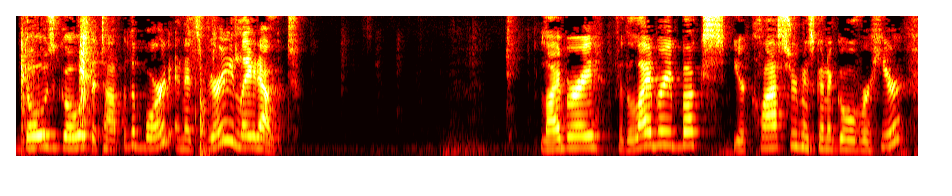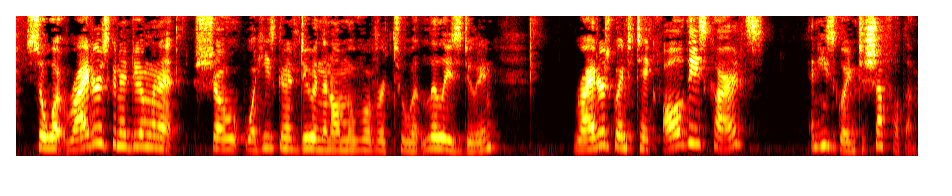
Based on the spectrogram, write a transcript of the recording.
those go at the top of the board and it's very laid out. Library, for the library books, your classroom is going to go over here. So what Ryder's going to do, I'm going to show what he's going to do and then I'll move over to what Lily's doing. Ryder's going to take all these cards and he's going to shuffle them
